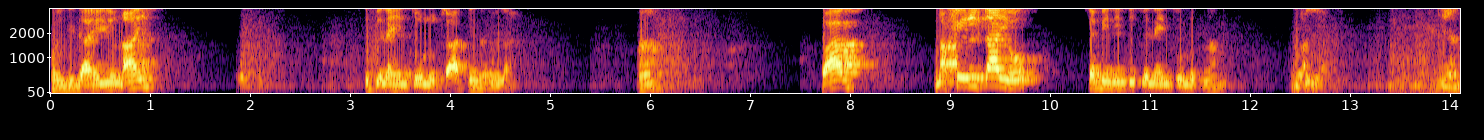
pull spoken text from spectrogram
O hindi dahil yun ay ipinahintulot sa atin ng Allah. Ha? Pag na-fail tayo, sabihin hindi pinahintulot ng, ng Allah. Yan.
